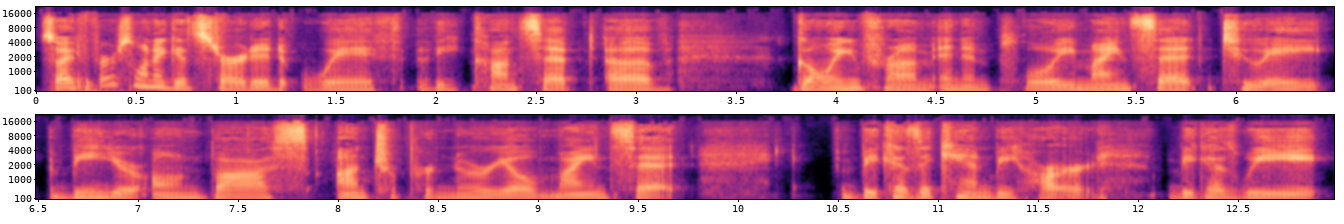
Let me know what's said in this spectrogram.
So I first want to get started with the concept of going from an employee mindset to a be your own boss entrepreneurial mindset because it can be hard because we,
